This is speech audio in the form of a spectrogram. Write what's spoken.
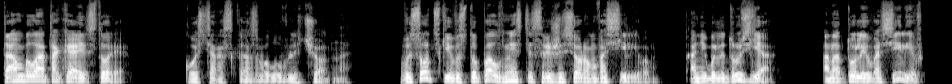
Там была такая история. Костя рассказывал увлеченно. Высоцкий выступал вместе с режиссером Васильевым. Они были друзья. Анатолий Васильев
